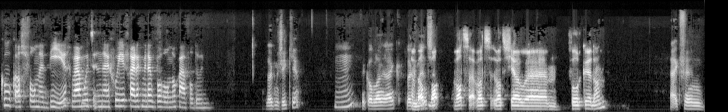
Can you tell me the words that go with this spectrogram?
koelkast vol met bier, waar moet een uh, goede vrijdagmiddagborrel nog aan voldoen? Leuk muziekje. Hmm? Vind ik wel belangrijk. Leuke en wat, mensen. Wat, wat, wat, wat is jouw uh, voorkeur dan? Ja, ik vind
